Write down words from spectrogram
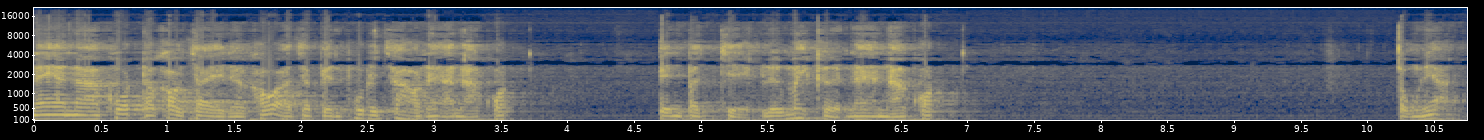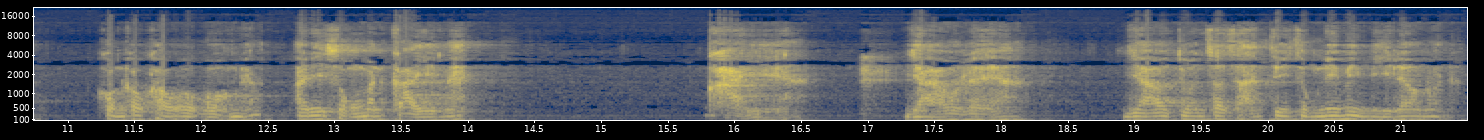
ในอนาคตเราเข้าใจเนี่ยเขาอาจจะเป็นผู้เจ้าในอนาคต เป็นปัจเจกหรือไม่เกิดในอนาคต ตรงเนี้ย คนเข้าเข้าออกออกเนี่ยอันนี้ส่งส์มันไกลไหมไกลอะยาวเลยฮะยาวจนสถานที่ตรงนี้ไม่มีแล้วนู่นน่ะ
